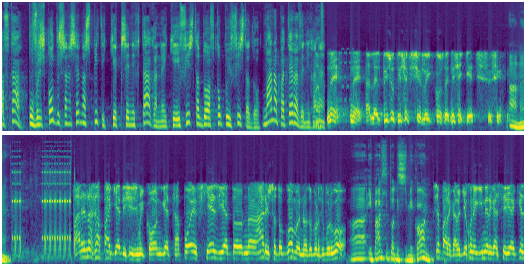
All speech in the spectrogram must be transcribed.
αυτά που βρισκόντουσαν σε ένα σπίτι και ξενυχτάγανε και υφίσταντο αυτό που υφίσταντο. Μάνα πατέρα δεν είχανε. Ναι, ναι, αλλά ελπίζω ότι είσαι φυσιολογικός, δεν είσαι γκέτσι εσύ. Α, ναι. Πάρε ένα χαπάκι αντισυσμικών γιατί θα πω ευχές για τον α, Άριστο τον Κόμενο, τον Πρωθυπουργό. Α, υπάρχει το αντισυσμικών; Σε παρακαλώ, και έχουν γίνει εργαστηριακές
